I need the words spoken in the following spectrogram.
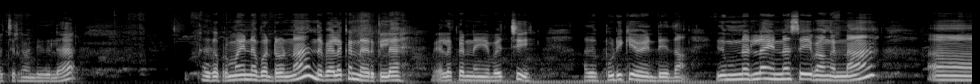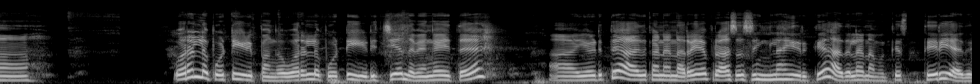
வச்சுருக்க வேண்டியதில்லை. அதுக்கப்புறமா என்ன பண்ணுறோன்னா இந்த விளக்கெண்ணெய் இருக்குல்ல விளக்கெண்ணெயை வச்சு அதை பிடிக்க வேண்டியதுதான். இது முன்னாடிலாம் என்ன செய்வாங்கன்னா உரலில் போட்டு இடிப்பாங்க. உரல்ல போட்டு இடித்து அந்த வெங்காயத்தை எடுத்து அதுக்கான நிறைய ப்ராசஸிங்லாம் இருக்குது அதெல்லாம் நமக்கு தெரியாது.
